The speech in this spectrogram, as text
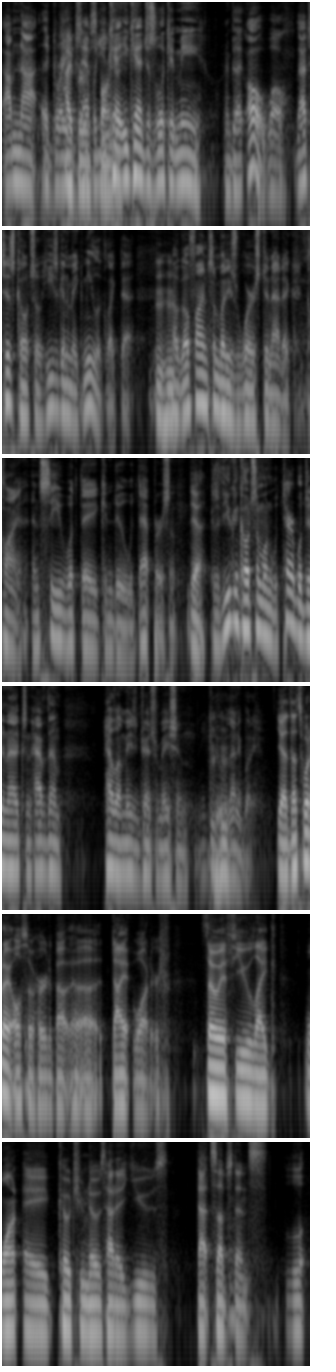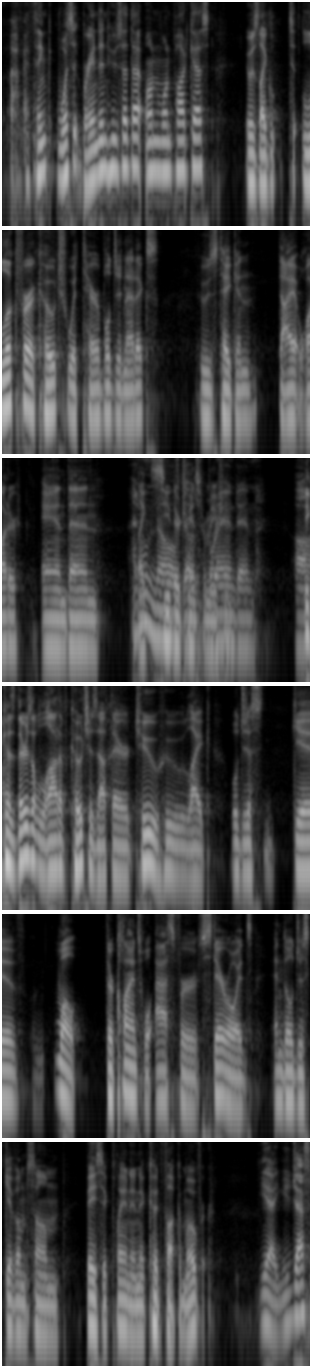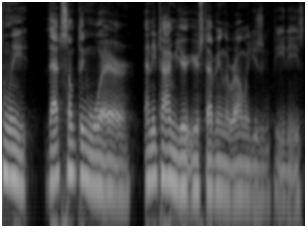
I'm not a great Hyper example. You can't, you can't just look at me and be like, oh, well, that's his coach. So he's going to make me look like that. Mm-hmm. No, go find somebody's worst genetic client and see what they can do with that person. Yeah. Because if you can coach someone with terrible genetics and have them have an amazing transformation, you can do Mm-hmm. it with anybody. Yeah, that's what I also heard about uh, diet water. So if you like want a coach who knows how to use that substance, I think was it Brandon who said that on one podcast. It was like to look for a coach with terrible genetics who's taken diet water and then I like see their transformation Brandon. because there's a lot of coaches out there too who like will just give well their clients will ask for steroids and they'll just give them some basic plan and it could fuck them over Yeah, you definitely. That's something where anytime you're you're stepping in the realm of using PEDs,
